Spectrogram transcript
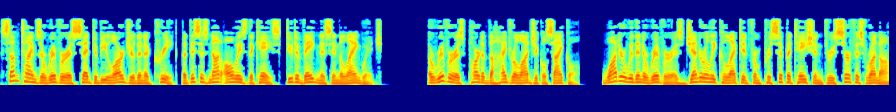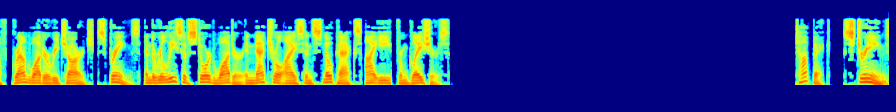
Sometimes a river is said to be larger than a creek, but this is not always the case, due to vagueness in the language. A river is part of the hydrological cycle. Water within a river is generally collected from precipitation through surface runoff, groundwater recharge, springs, and the release of stored water in natural ice and snowpacks i.e., from glaciers. Streams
